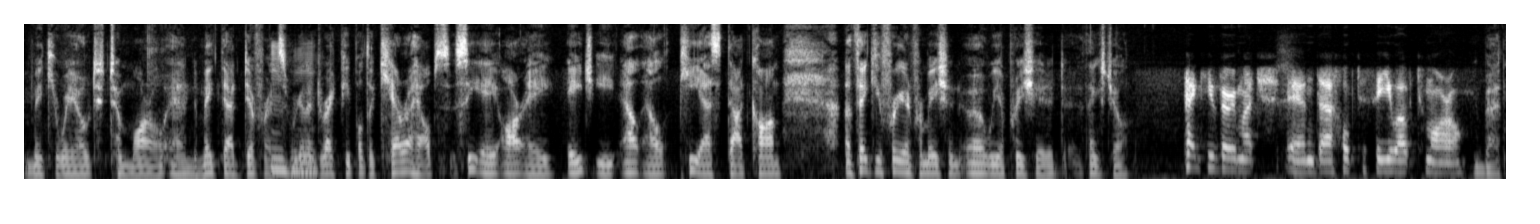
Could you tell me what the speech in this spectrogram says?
make your way out tomorrow and make that difference. Mm-hmm. We're going to direct people to Cara Helps, C A R A H E L L P S dot com. Uh, thank you for your information. Uh, we appreciate it. Thanks, Jill. Thank you very much, and uh, hope to see you out tomorrow. You bet.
